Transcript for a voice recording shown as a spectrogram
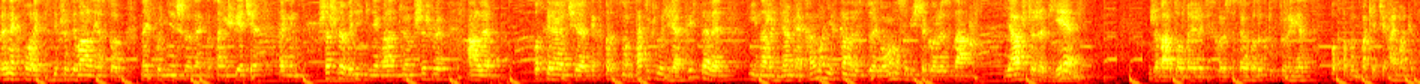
rynek Forex jest nieprzewidywalny, jest to najpłynniejszy rynek na całym świecie, tak więc przeszłe wyniki nie gwarantują przyszłych, ale podpierając się ekspertyzą takich ludzi jak Chris Terry i narzędziami jak Harmonic Scanner, z którego on osobiście korzysta, ja szczerze wiem, że warto obejrzeć i skorzystać z tego produktu, który jest w podstawowym pakiecie iMarket.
